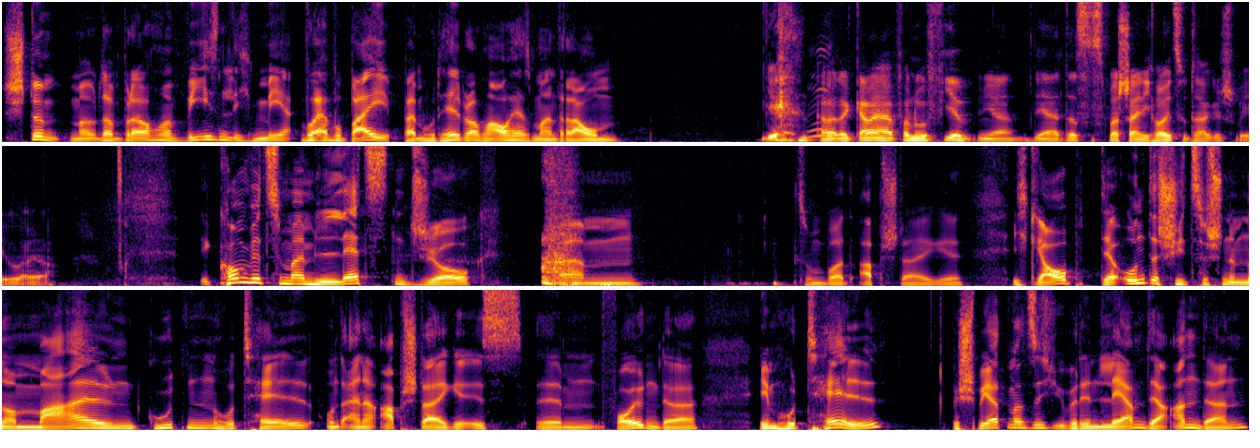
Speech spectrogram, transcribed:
Stimmt, man, da braucht man wesentlich mehr. Wo, ja, wobei, beim Hotel braucht man auch erstmal einen Raum. Ja, aber da kann man einfach nur vier, ja, ja, das ist wahrscheinlich heutzutage schwerer, ja. Kommen wir zu meinem letzten Joke ähm, zum Wort Absteige. Ich glaube, der Unterschied zwischen einem normalen, guten Hotel und einer Absteige ist ähm, folgender. Im Hotel beschwert man sich über den Lärm der anderen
